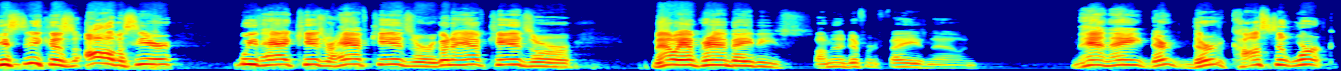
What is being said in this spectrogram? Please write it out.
You see, because all of us here, we've had kids or have kids or are going to have kids or now we have grandbabies. I'm in a different phase now. And man, they, they're, they're constant work.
